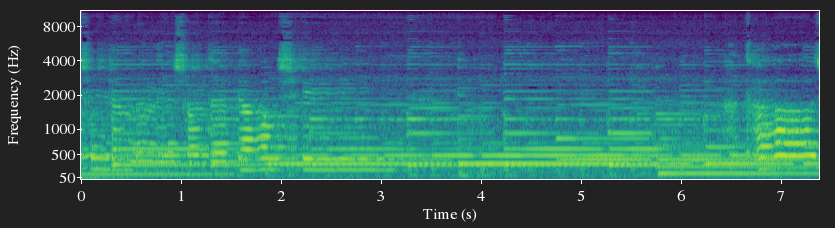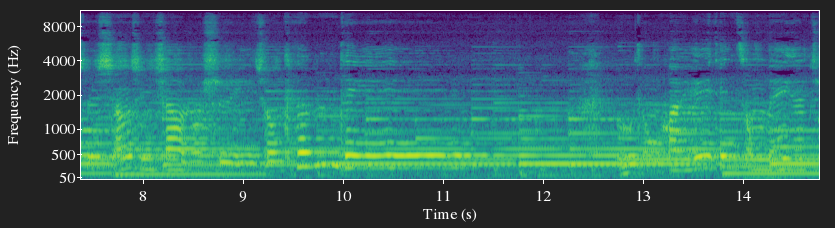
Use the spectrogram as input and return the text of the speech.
见人们脸上的表情。他只相信笑容是一种肯定，不同话语听从每个指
